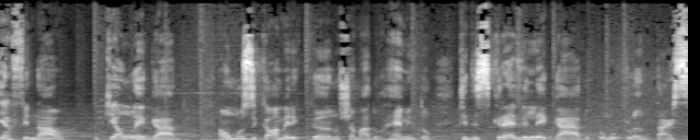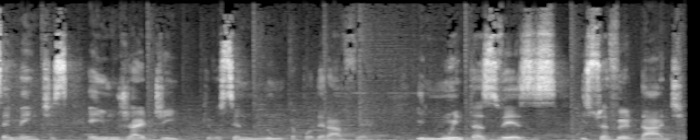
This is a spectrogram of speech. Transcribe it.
E afinal, o que é um legado? Há um musical americano chamado Hamilton que descreve legado como plantar sementes em um jardim que você nunca poderá ver. E muitas vezes isso é verdade.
